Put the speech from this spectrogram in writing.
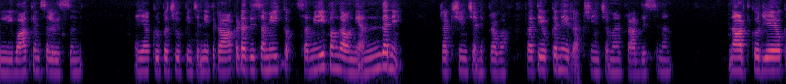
నీ వాక్యం సెలవిస్తుంది. అయ్యా కృప చూపించండి. నీకు రాకట అది సమీప సమీపంగా ఉంది. అందరినీ రక్షించండి ప్రభా. ప్రతి ఒక్కరిని రక్షించమని ప్రార్థిస్తున్నాను. నార్త్ కొరియా యొక్క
